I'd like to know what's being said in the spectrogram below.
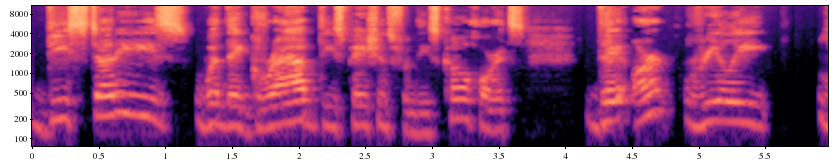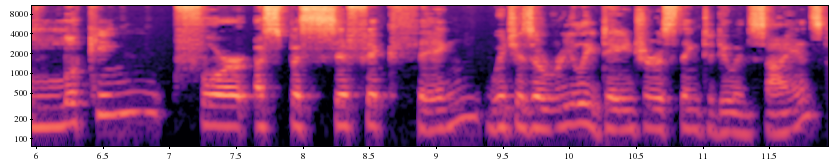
these studies, when they grab these patients from these cohorts, they aren't really looking for a specific thing, which is a really dangerous thing to do in science.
